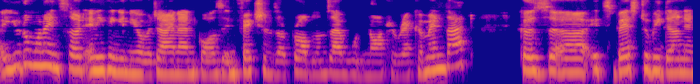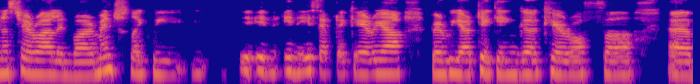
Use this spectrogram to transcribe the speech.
Uh, you don't want to insert anything in your vagina and cause infections or problems. I would not recommend that because uh, it's best to be done in a sterile environment, like we in, in aseptic area where we are taking uh, care of uh, uh,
